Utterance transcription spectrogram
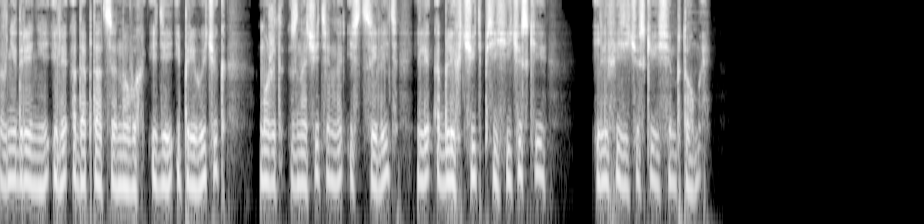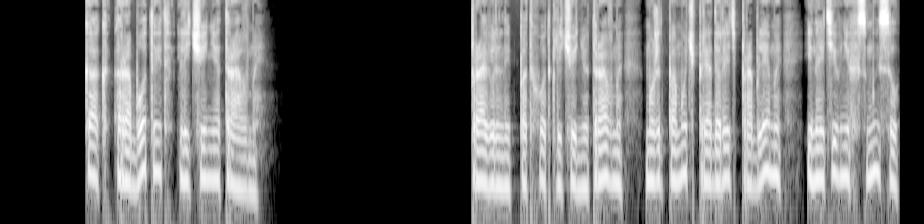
Внедрение или адаптация новых идей и привычек может значительно исцелить или облегчить психические или физические симптомы. Как работает лечение травмы? Правильный подход к лечению травмы может помочь преодолеть проблемы и найти в них смысл,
